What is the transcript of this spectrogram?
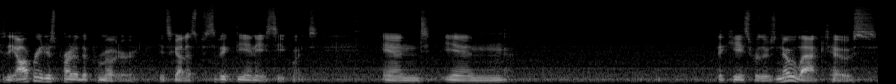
So the operator is part of the promoter. It's got a specific DNA sequence. And in the case where there's no lactose,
